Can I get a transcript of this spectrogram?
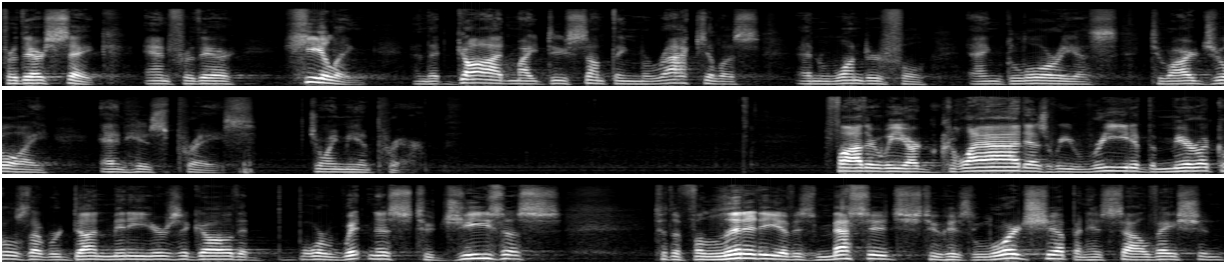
for their sake and for their healing and that God might do something miraculous and wonderful and glorious to our joy and His praise. Join me in prayer. Father, we are glad as we read of the miracles that were done many years ago that bore witness to Jesus, to the validity of his message, to his lordship and his salvation.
